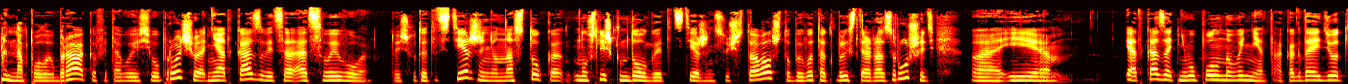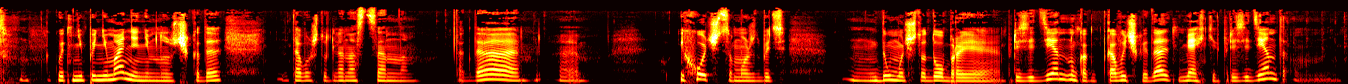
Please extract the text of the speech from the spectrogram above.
однополых браков и того и всего прочего, не отказывается от своего. То есть вот этот стержень, он настолько, ну, слишком долго этот стержень существовал, чтобы его так быстро разрушить, э, и, и отказа от него полного нет. А когда идет какое-то непонимание немножечко, да, того, что для нас ценно, тогда э, и хочется, может быть, думать, что добрый президент, ну, как кавычкой, да, мягкий президент,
